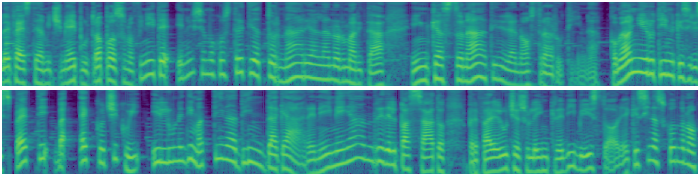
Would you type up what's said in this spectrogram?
Le feste, amici miei, purtroppo sono finite e noi siamo costretti a tornare alla normalità, incastonati nella nostra routine. Come ogni routine che si rispetti, beh, eccoci qui il lunedì mattina ad indagare nei meandri del passato per fare luce sulle incredibili storie che si nascondono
